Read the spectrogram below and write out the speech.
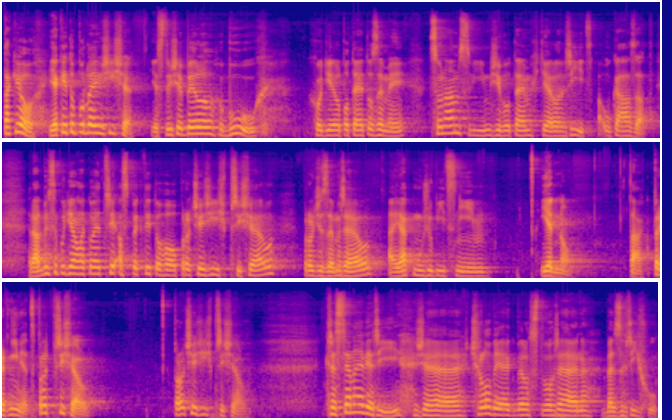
Tak jo, jak je to podle Ježíše? Jestliže byl Bůh, chodil po této zemi, co nám svým životem chtěl říct a ukázat. Rád bych se podíval na takové tři aspekty toho, proč Ježíš přišel, proč zemřel a jak můžu být s ním jedno. Tak, první věc. Proč přišel? Proč Ježíš přišel? Křesťané věří, že člověk byl stvořen bez hříchu.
